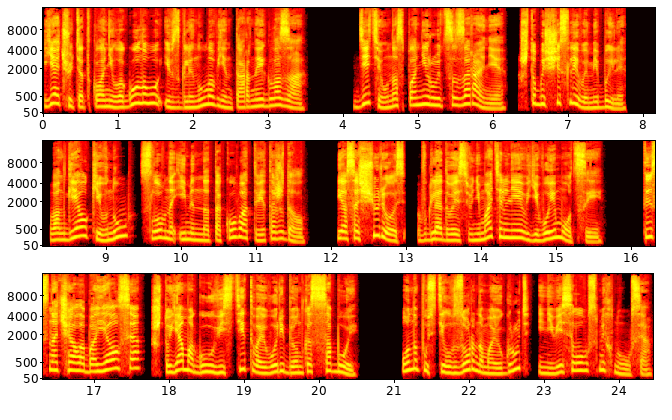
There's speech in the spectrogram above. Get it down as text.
Я чуть отклонила голову и взглянула в янтарные глаза. Дети у нас планируются заранее, чтобы счастливыми были. Вангел кивнул, словно именно такого ответа ждал. Я сощурилась, вглядываясь внимательнее в его эмоции. Ты сначала боялся, что я могу увести твоего ребенка с собой. Он опустил взор на мою грудь и невесело усмехнулся.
